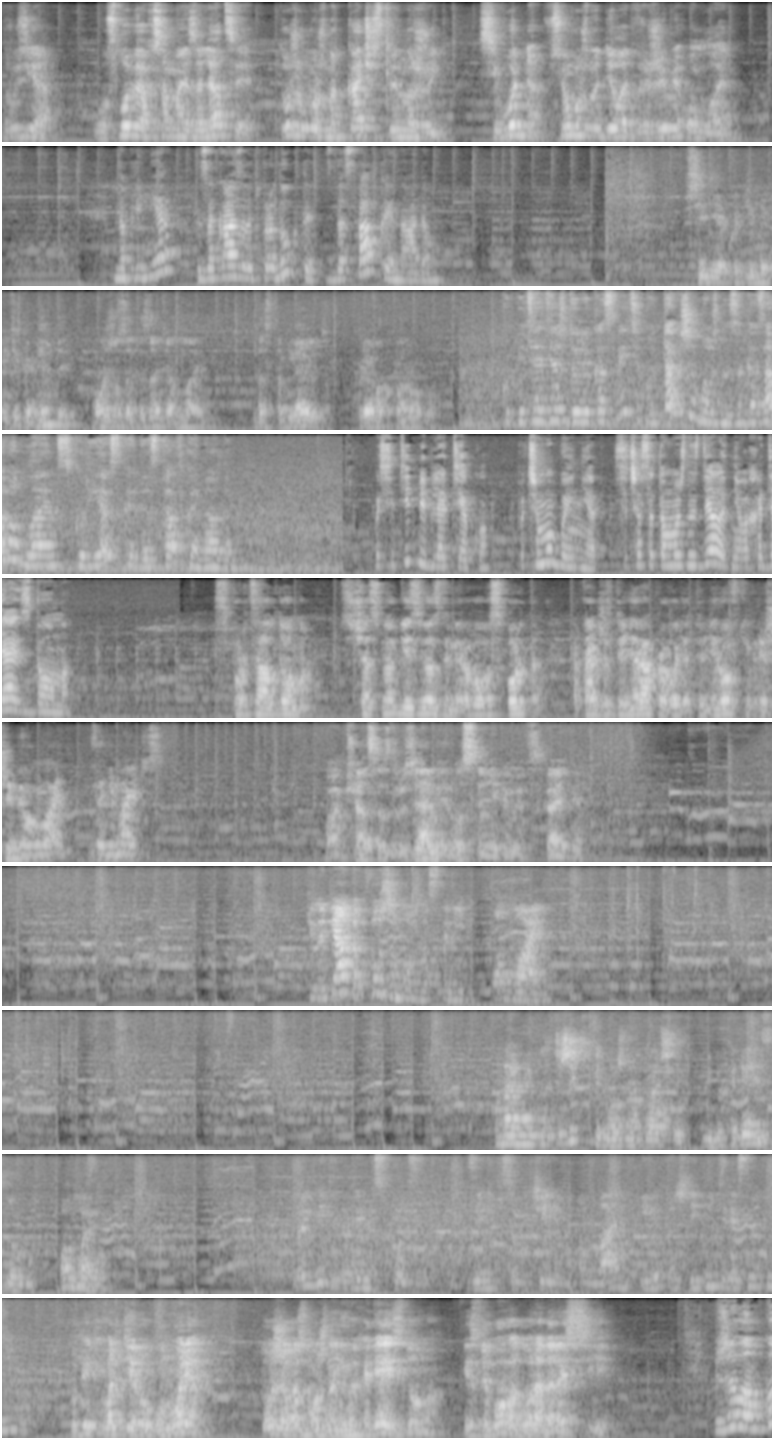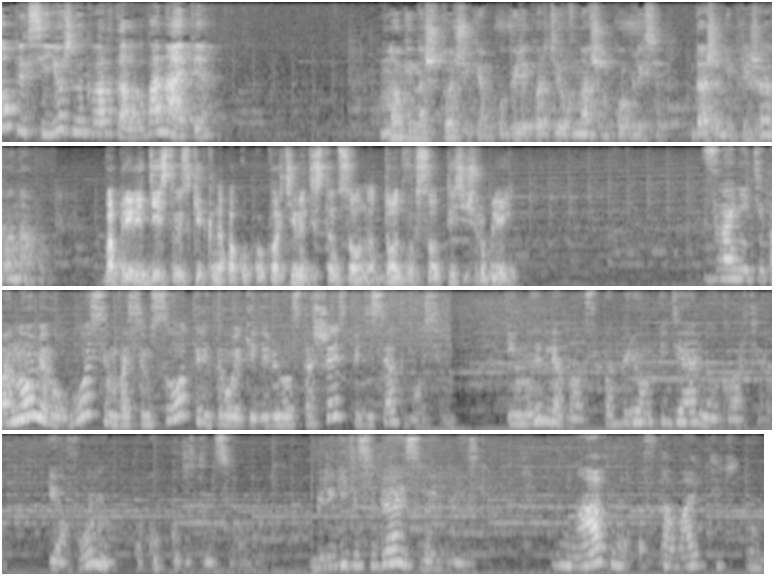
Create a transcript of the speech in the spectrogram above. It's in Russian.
Друзья, в условиях самоизоляции тоже можно качественно жить. Сегодня все можно делать в режиме онлайн. Например, заказывать продукты с доставкой на дом. Все необходимые медикаменты можно заказать онлайн. Доставляют прямо к порогу. Купить одежду или косметику также можно, заказав онлайн с курьерской доставкой на дом. Посетить библиотеку? Почему бы и нет? Сейчас это можно сделать, не выходя из дома. Спортзал дома. Сейчас многие звезды мирового спорта, а также тренера проводят тренировки в режиме онлайн. Занимайтесь. Пообщаться с друзьями и родственниками в скайпе. Кинотеатр тоже можно сходить онлайн. Онлайнные платежи теперь можно оплачивать, не выходя из дома, онлайн. Проведите это время с пользой. Займитесь обучением онлайн или прочтите интересную книгу. Купить квартиру у моря тоже возможно, не выходя из дома, из любого города России. В жилом комплексе Южный квартал в Анапе. Многие наши точки купили квартиру в нашем комплексе, даже не приезжая в Анапу. В апреле действует скидка на покупку квартиры дистанционно до 200 тысяч рублей. Звоните по номеру 8 800 3 тройки 96 58. И мы для вас подберем идеальную квартиру и оформим покупку дистанционно. Берегите себя и своих близких. Главное, оставайтесь дома.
